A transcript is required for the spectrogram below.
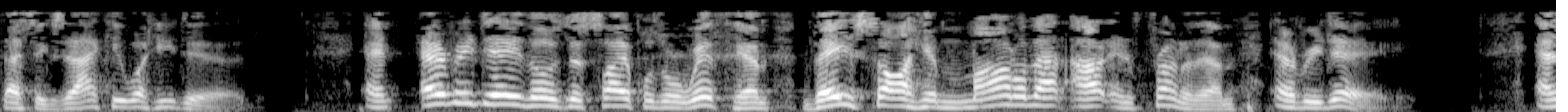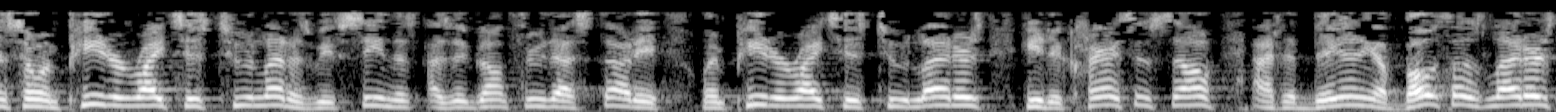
that's exactly what he did. And every day those disciples were with him, they saw him model that out in front of them every day. And so when Peter writes his two letters, we've seen this as we've gone through that study, when Peter writes his two letters, he declares himself at the beginning of both those letters,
